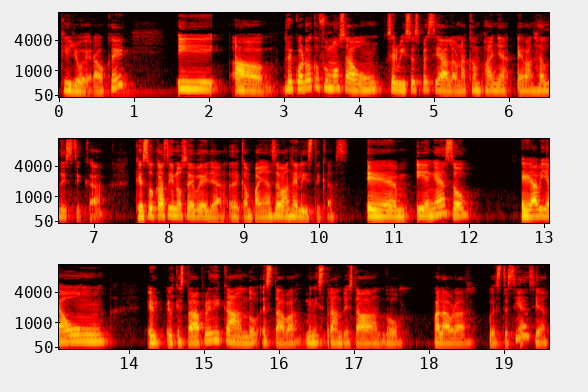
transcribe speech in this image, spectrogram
que yo era, ¿ok? Y um, recuerdo que fuimos a un servicio especial, a una campaña evangelística, que eso casi no se ve ya, de campañas evangelísticas. Em, y en eso eh, había un, el, el, que estaba predicando, estaba ministrando y estaba dando palabra pues de ciencia.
